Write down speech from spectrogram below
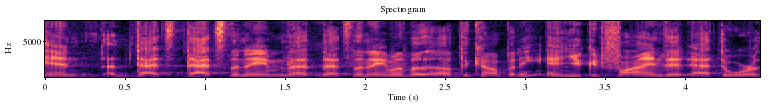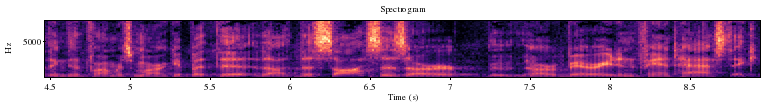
And that's that's the name that that's the name of the of the company, and you could find it at the Worthington Farmers Market. But the the, the sauces are are varied and fantastic,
